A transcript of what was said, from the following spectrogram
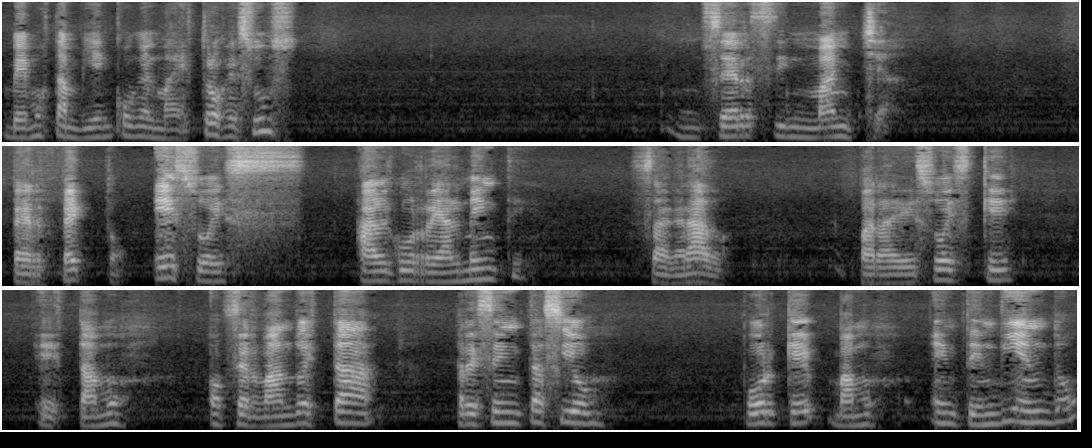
vemos también con el Maestro Jesús. Un ser sin mancha. Perfecto. Eso es algo realmente sagrado. Para eso es que estamos observando esta presentación porque vamos entendiendo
